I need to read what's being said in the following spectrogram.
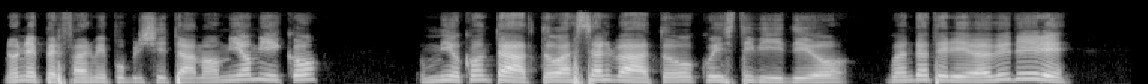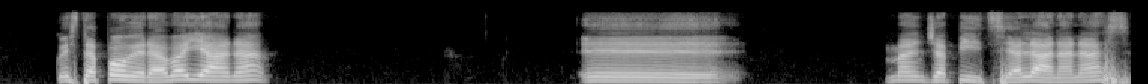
non è per farmi pubblicità ma un mio amico un mio contatto ha salvato questi video guardateli a vedere. Questa povera hawaiana eh, mangia pizze all'ananas.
